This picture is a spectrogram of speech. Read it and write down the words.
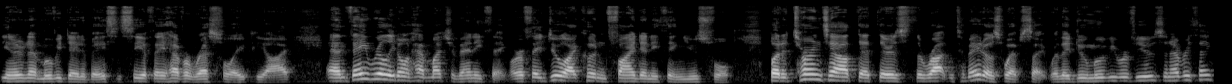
the Internet Movie Database and see if they have a RESTful API. And they really don't have much of anything. Or if they do, I couldn't find anything useful. But it turns out that there's the Rotten Tomatoes website where they do movie reviews and everything.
